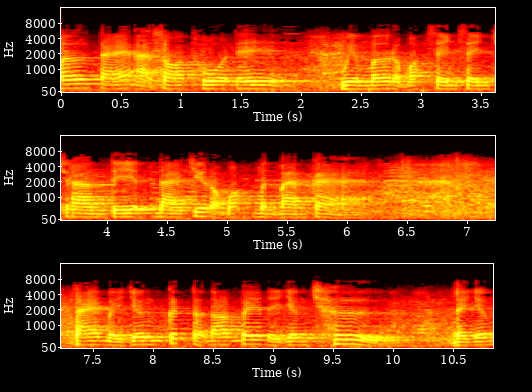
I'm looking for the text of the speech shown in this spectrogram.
មើលតែអសរធัวទេ វាមើលរបស់ផ្សេងផ្សេងច្រើនទៀតដែលជារបស់មិនបានការតែបើយើងគិតទៅដល់ពេលដែលយើងឈឺ ដែលយើង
